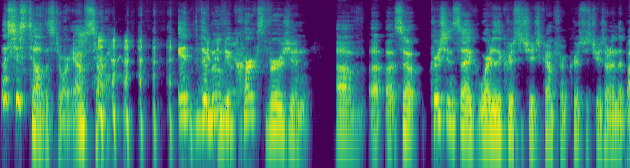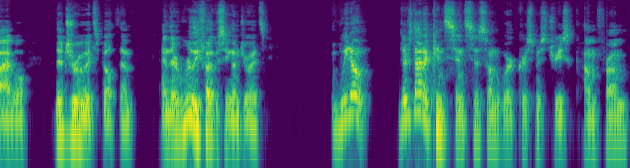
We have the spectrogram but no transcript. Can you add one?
Let's just tell the story. I'm sorry. In the movie. Kirk's version of uh, uh, so Christians say, where do the Christmas trees come from? Christmas trees aren't in the Bible. The Druids built them, and they're really focusing on Druids. We don't. There's not a consensus on where Christmas trees come from.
